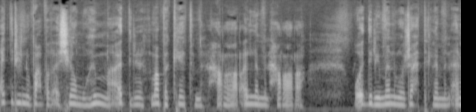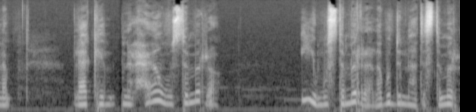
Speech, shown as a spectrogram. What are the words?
أدري إنه بعض الأشياء مهمة. أدري إنك ما بكيت من حرارة إلا من حرارة. وأدري ما انوجعت إلا من ألم. لكن إن الحياة مستمرة. إيه مستمرة. لابد إنها تستمر.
